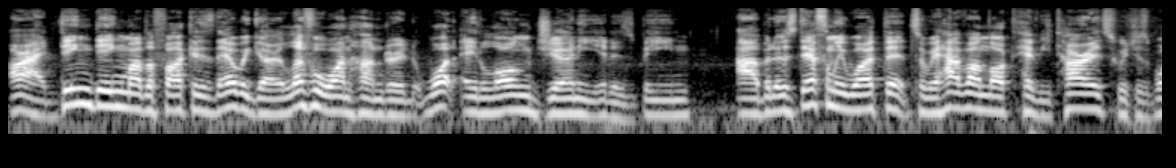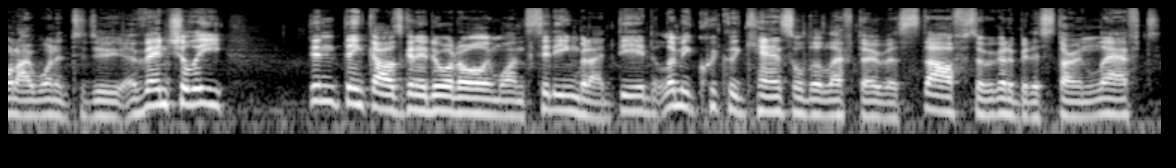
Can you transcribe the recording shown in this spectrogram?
All right, ding ding, motherfuckers. There we go. Level 100. What a long journey it has been. Uh, but it was definitely worth it. So we have unlocked heavy turrets, which is what I wanted to do eventually. Didn't think I was going to do it all in one sitting, but I did. Let me quickly cancel the leftover stuff. So we've got a bit of stone left.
